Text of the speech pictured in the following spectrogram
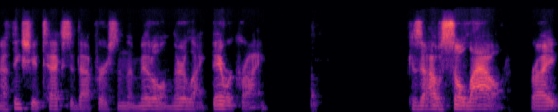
And I think she had texted that person in the middle and they're like, they were crying because I was so loud, right?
